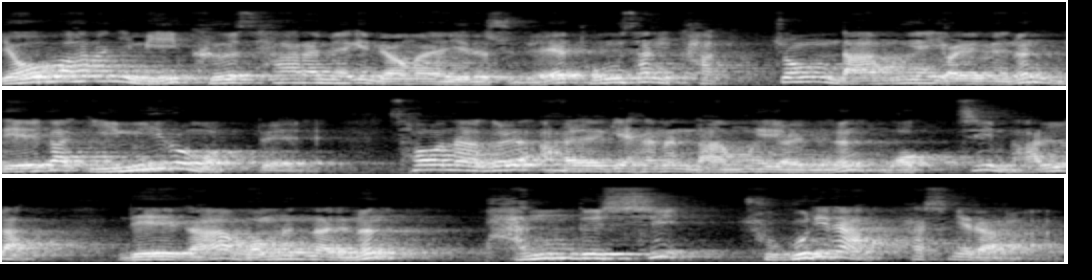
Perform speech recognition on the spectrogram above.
여호와 하나님이 그 사람에게 명하여 이르시되 동산 각종 나무의 열매는 네가 임의로 먹되 선악을 알게 하는 나무의 열매는 먹지 말라. 네가 먹는 날에는 반드시 죽으리라 하시니라.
